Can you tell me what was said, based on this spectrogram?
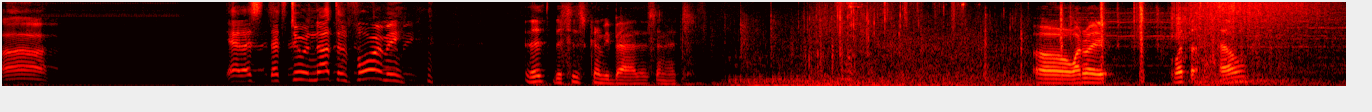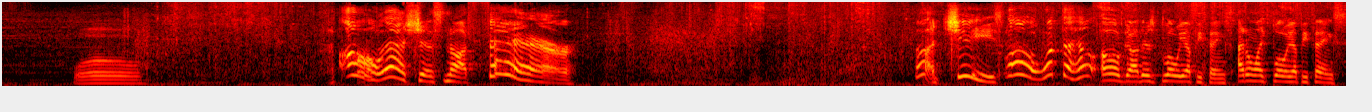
Uh, yeah, that's that's doing nothing for me. This, this is gonna be bad, isn't it? Oh, why do I... What the hell? Whoa. Oh, that's just not fair! Oh, jeez. Oh, what the hell? Oh, God, there's blowy uppy things. I don't like blowy uppy things.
